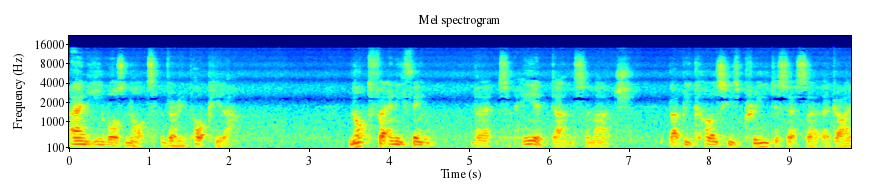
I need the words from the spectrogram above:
and he was not very popular. Not for anything that he had done so much but because his predecessor, a guy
